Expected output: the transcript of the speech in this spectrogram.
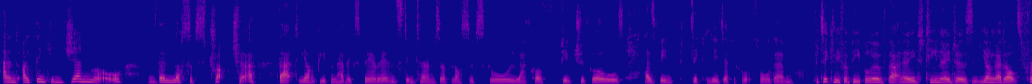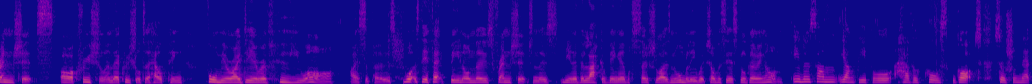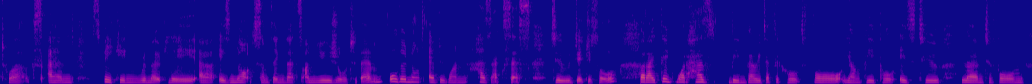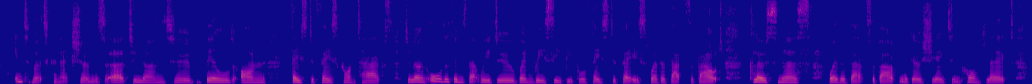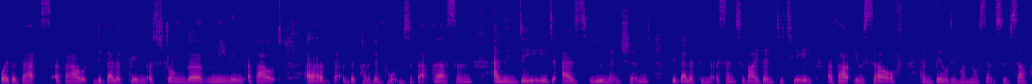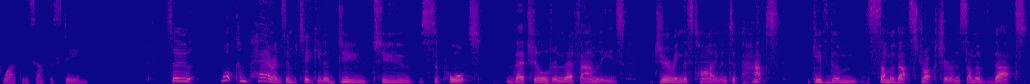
And I think in general, the loss of structure that young people have experienced in terms of loss of school, lack of future goals, has been particularly difficult for them. Particularly for people of that age, teenagers, young adults, friendships are crucial and they're crucial to helping form your idea of who you are I suppose. What's the effect been on those friendships and those, you know, the lack of being able to socialize normally, which obviously is still going on? You know, some young people have, of course, got social networks, and speaking remotely uh, is not something that's unusual to them, although not everyone has access to digital. But I think what has been very difficult for young people is to learn to form intimate connections, uh, to learn to build on face to face contacts, to learn all the things that we do when we see people face to face, whether that's about closeness, whether that's about negotiating conflict, whether that's about developing a stronger meaning about uh, the, the kind of importance of that person. And indeed, as you mentioned, developing a sense of identity about yourself and building on your sense of self worth and self esteem. So, what can parents in particular do to support their children, their families during this time, and to perhaps give them some of that structure and some of that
